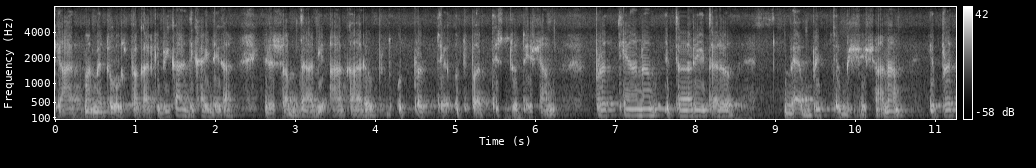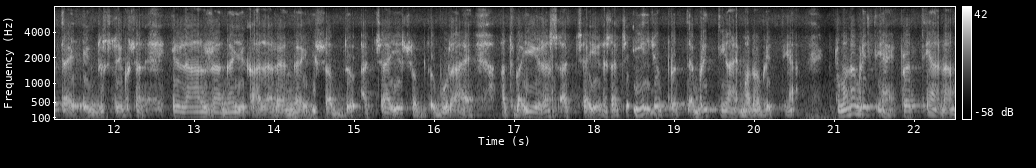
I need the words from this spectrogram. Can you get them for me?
कि आत्मा में तो उस प्रकार के विकार दिखाई देगा। शब्द आदि आकार उत्पत्ति उत्पत्ति प्रत्यानाम इतर इतर वैवृत्त विशेषाना, ये प्रत्यय एक दूसरे के साथ। ये लाल रंग है, ये काला रंग है, ये शब्द अच्छा है, ये शब्द बुरा है, अथवा ये रस अच्छा ये रस अच्छा ये जो प्रत्यय वृत्तियाँ है, मनोवृत्तियाँ तो मनोवृत्तियाँ है प्रत्यानाम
